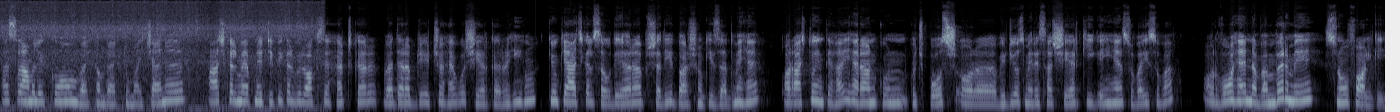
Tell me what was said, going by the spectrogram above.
अस्सलाम वालेकुम बैक टू माई चैनल आजकल मैं अपने टिपिकल ब्लॉग से हटकर वेदर अपडेट जो है वो शेयर कर रही हूँ, क्योंकि आजकल सऊदी अरब शदीद बारिशों की जद में है और आज तो इंतहाई हैरान कन कुछ पोस्ट और वीडियोस मेरे साथ शेयर की गई हैं सुबह ही सुबह। और वो है नवंबर में स्नोफॉल की।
